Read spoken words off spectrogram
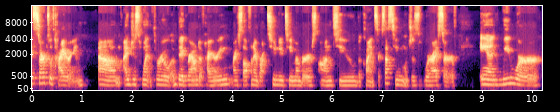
It starts with hiring. Um, I just went through a big round of hiring myself, and I brought two new team members onto the client success team, which is where I serve. And we were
